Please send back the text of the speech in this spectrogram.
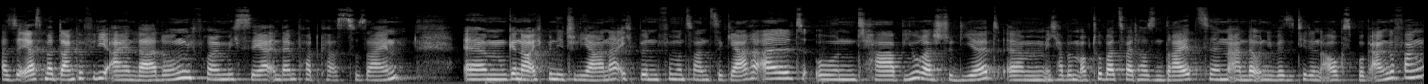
Also erstmal danke für die Einladung. Ich freue mich sehr, in deinem Podcast zu sein. Ähm, genau, ich bin die Juliana. Ich bin 25 Jahre alt und habe Jura studiert. Ähm, ich habe im Oktober 2013 an der Universität in Augsburg angefangen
